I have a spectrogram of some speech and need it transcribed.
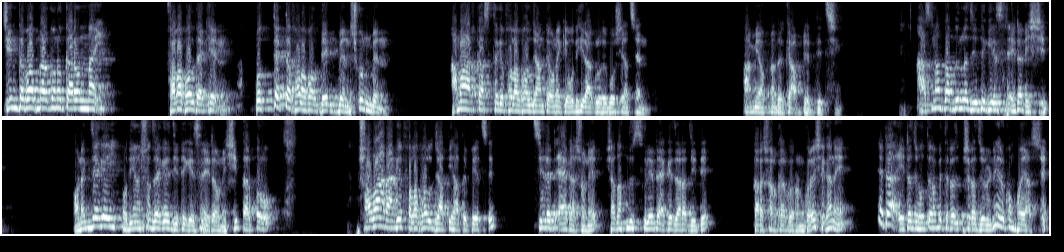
চিন্তা ভাবনার কোনো কারণ নাই। ফলাফল দেখেন, প্রত্যেকটা ফলাফল দেখবেন, শুনবেন। আমার কাছ থেকে ফলাফল জানতে অনেকে অধীর আগ্রহে বসে আছেন। আমি আপনাদেরকে আপডেট দিচ্ছি। হাসনাত আবদুল্লাহ জিতে গিয়েছেন, এটা নিশ্চিত। অনেক জায়গায়, অধিকাংশ জায়গায় জিতে গেছেন, এটাও নিশ্চিত। তারপরও সবার আগে ফলাফল জাতি হাতে পেয়েছে। সিলেট এক আসনের সাধারণত সিলেট একে যারা জিতে তারা সরকার গঠন করে। সেখানে এটা এটা যে হতে হবে সেটা- জরুরি নেই এরকম হয়ে আসছে।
